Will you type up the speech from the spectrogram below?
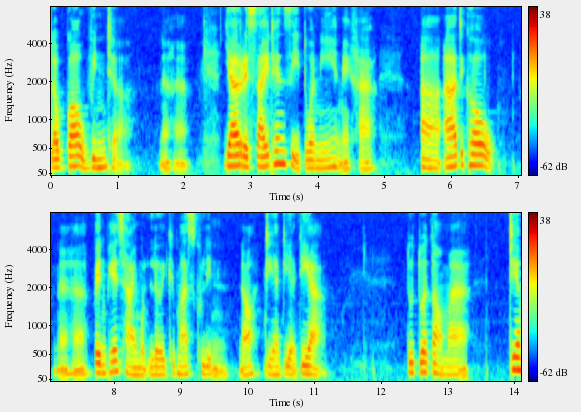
แล้วก็ Winter นะคะยา r e c i t e n สี่ตัวนี้เห็นไหมคะอ่า article นะคะเป็นเพศชายหมดเลยคือ masculine เนาะ der der der ดูตัวต่อมา der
